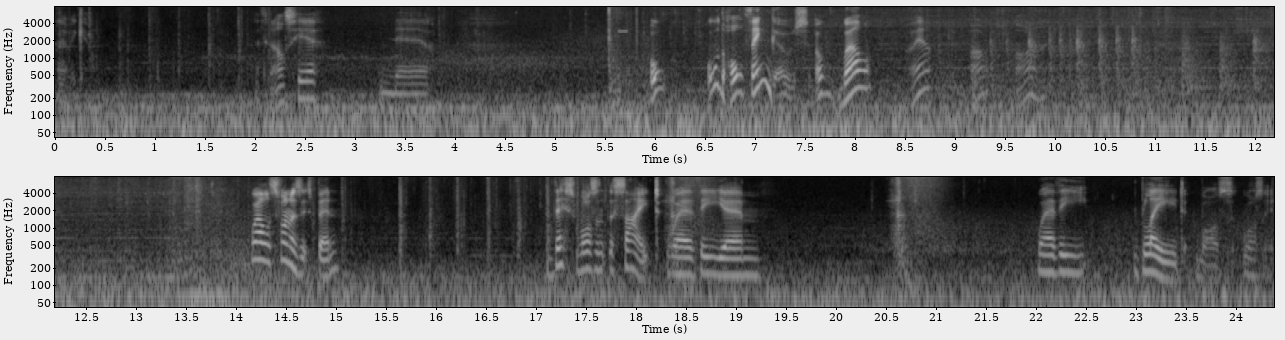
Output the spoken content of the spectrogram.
There we go. Anything else here? No. Oh, oh, the whole thing goes. Oh, well, yeah. Oh, all right. Well, as fun as it's been, this wasn't the site where the um, where the blade was, was it?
